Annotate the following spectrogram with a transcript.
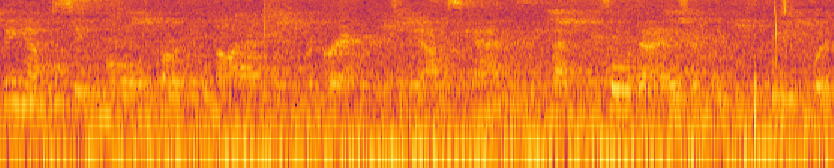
being able to see more would probably be my only regret for the artist camp. We had four days and we, we would.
